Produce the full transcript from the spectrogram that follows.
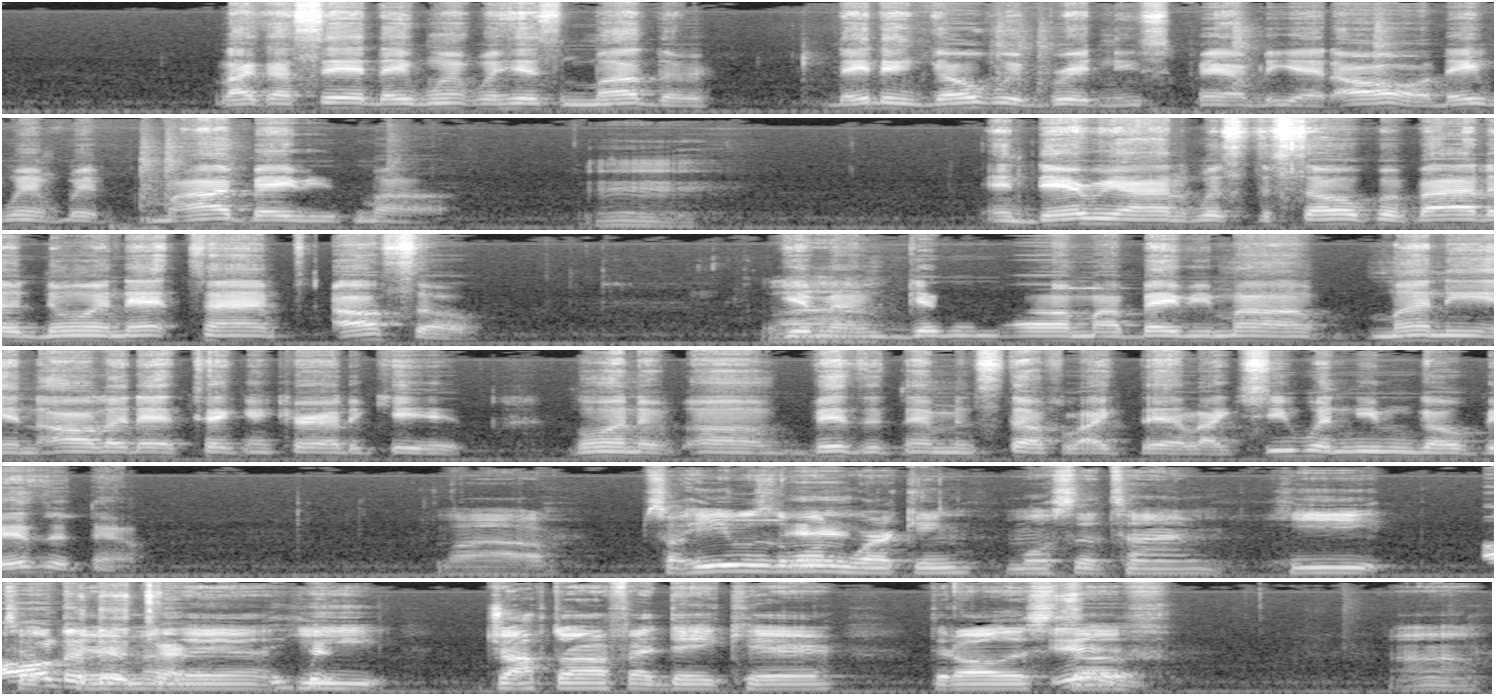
Like I said, they went with his mother. They didn't go with Brittany's family at all. They went with my baby's mom. Mm. And Derion was the sole provider during that time also. Wow. Giving giving uh, my baby mom money and all of that, taking care of the kids going to um, visit them and stuff like that. Like she wouldn't even go visit them. Wow. So he was the yeah. one working most of the time. He all took care of he dropped her off at daycare. Did all this stuff. Yeah. Wow.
